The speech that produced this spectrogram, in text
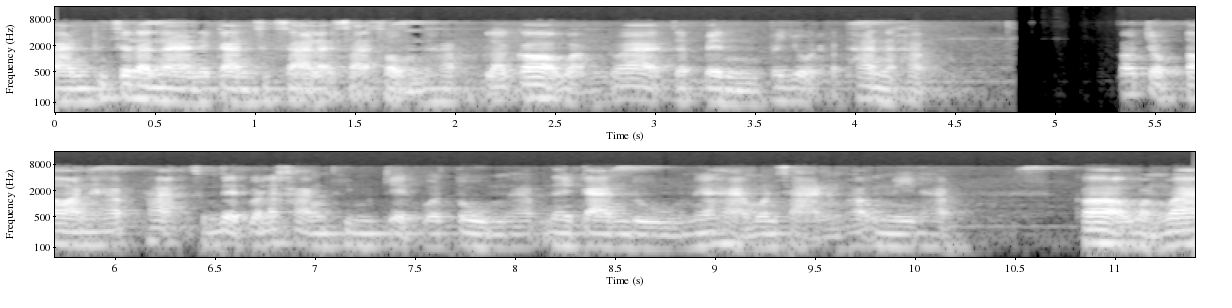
การพิจารณาในการศึกษาและสะสมนะครับ แล้วก็หวังว่าจะเป็นประโยชน์กับท่านนะครับ ก็จบตอนนะครับพระสมเด็จวัดระฆังพิมพ์เกตบัวตูมนะครับในการดูเนื้อหามวลสารของพระองค์นี้นะครับ ก็หวังว่า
